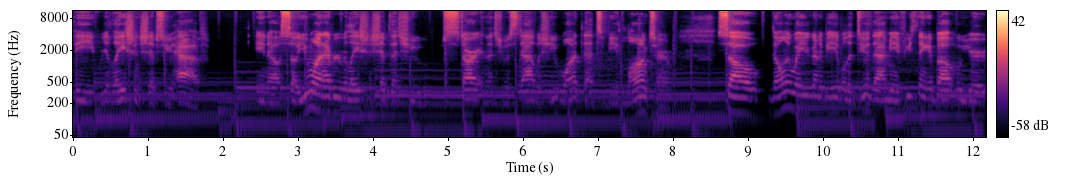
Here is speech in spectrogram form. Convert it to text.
the relationships you have. You know, so you want every relationship that you start and that you establish, you want that to be long term. So the only way you're going to be able to do that, I mean, if you think about who your,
